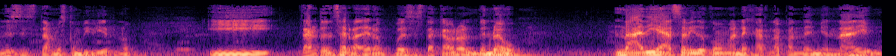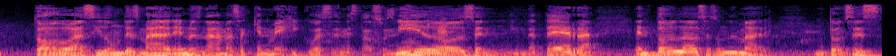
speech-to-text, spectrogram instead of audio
necesitamos convivir, ¿no? Y tanto encerradero, pues está cabrón, de nuevo, nadie ha sabido cómo manejar la pandemia, nadie. Todo ha sido un desmadre, no es nada más aquí en México, es en Estados Unidos, en Inglaterra, en todos lados es un desmadre. Entonces,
